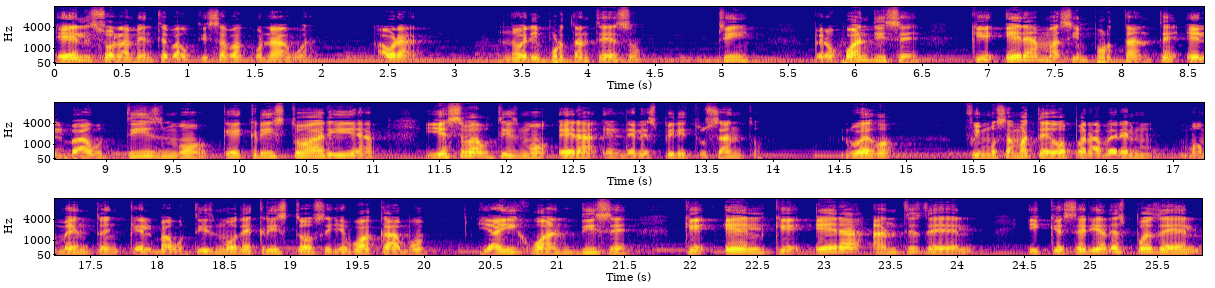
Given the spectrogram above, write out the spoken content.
él solamente bautizaba con agua. Ahora, ¿no era importante eso? Sí, pero Juan dice que era más importante el bautismo que Cristo haría y ese bautismo era el del Espíritu Santo. Luego fuimos a Mateo para ver el momento en que el bautismo de Cristo se llevó a cabo y ahí Juan dice que el que era antes de él y que sería después de él,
